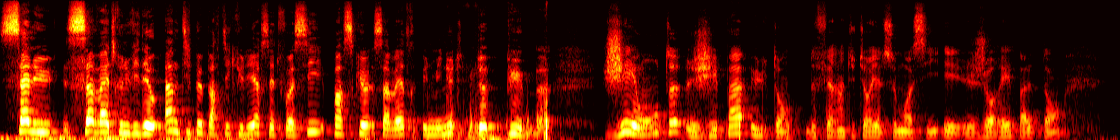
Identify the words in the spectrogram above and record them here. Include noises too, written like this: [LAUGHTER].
Salut, ça va être une vidéo un petit peu particulière cette fois-ci parce que ça va être une minute de pub. J'ai honte, j'ai pas eu le temps de faire un tutoriel ce mois-ci et j'aurai pas le temps.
